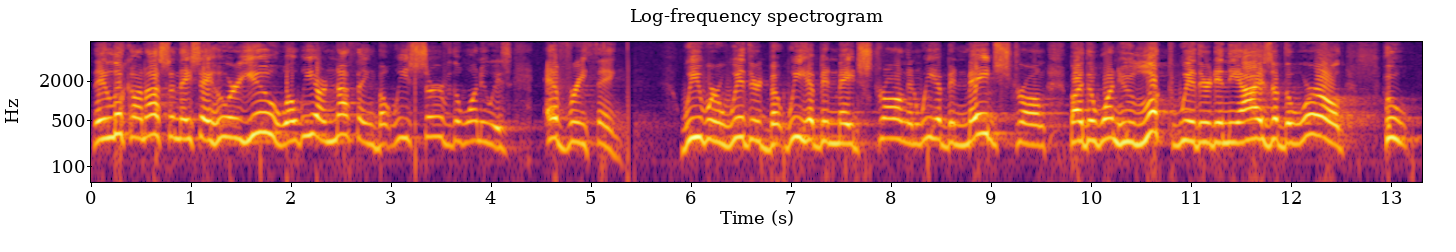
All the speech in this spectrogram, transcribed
They look on us and they say, Who are you? Well, we are nothing, but we serve the one who is everything. We were withered, but we have been made strong, and we have been made strong by the one who looked withered in the eyes of the world, who,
